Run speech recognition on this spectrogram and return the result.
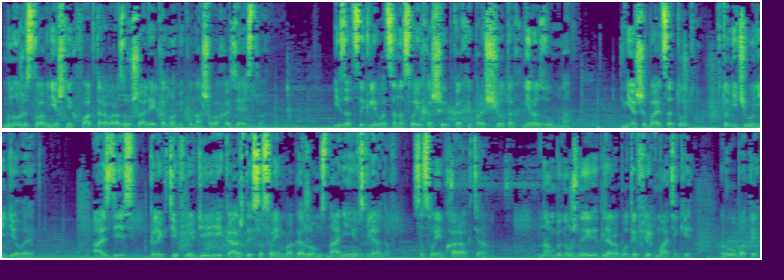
Множество внешних факторов разрушали экономику нашего хозяйства. И зацикливаться на своих ошибках и просчетах неразумно. Не ошибается тот, кто ничего не делает. А здесь коллектив людей и каждый со своим багажом знаний и взглядов, со своим характером. Нам бы нужны для работы флегматики, роботы,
